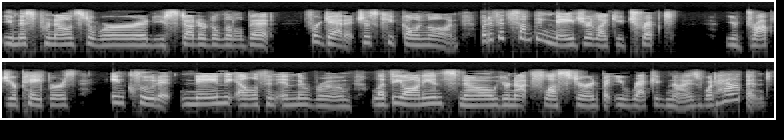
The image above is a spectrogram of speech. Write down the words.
you mispronounced a word, you stuttered a little bit, forget it. Just keep going on. But if it's something major like you tripped, you dropped your papers, include it. Name the elephant in the room. Let the audience know you're not flustered, but you recognize what happened.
